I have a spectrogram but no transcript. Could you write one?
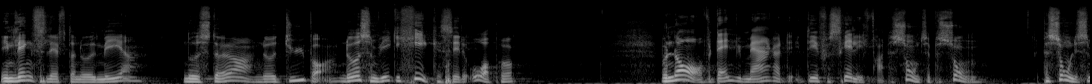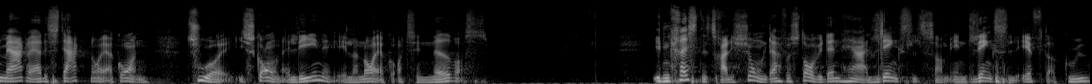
en længsel efter noget mere, noget større, noget dybere, noget som vi ikke helt kan sætte ord på. Hvornår og hvordan vi mærker det, det er forskelligt fra person til person. Personligt så mærker jeg det stærkt, når jeg går en tur i skoven alene, eller når jeg går til nadvers. I den kristne tradition, der forstår vi den her længsel som en længsel efter Gud.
